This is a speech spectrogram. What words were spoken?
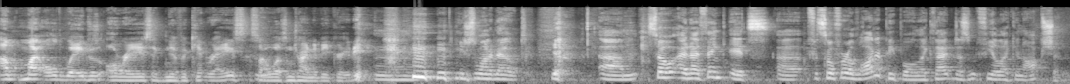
Um, my old wage was already a significant raise, so I wasn't trying to be greedy. You just wanted out. yeah. So, and I think it's uh, f- so for a lot of people, like that doesn't feel like an option.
